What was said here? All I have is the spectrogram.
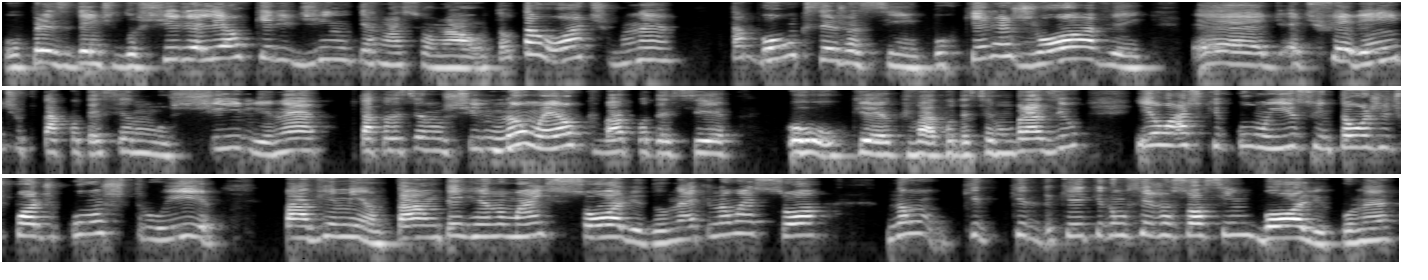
O presidente do Chile, ele é o queridinho internacional. Então tá ótimo, né? Tá bom que seja assim, porque ele é jovem, é, é diferente o que está acontecendo no Chile, né? O que está acontecendo no Chile não é o que vai acontecer o que, o que vai acontecer no Brasil, e eu acho que com isso, então, a gente pode construir, pavimentar um terreno mais sólido, né? que não é só, não, que, que, que não seja só simbólico, né?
